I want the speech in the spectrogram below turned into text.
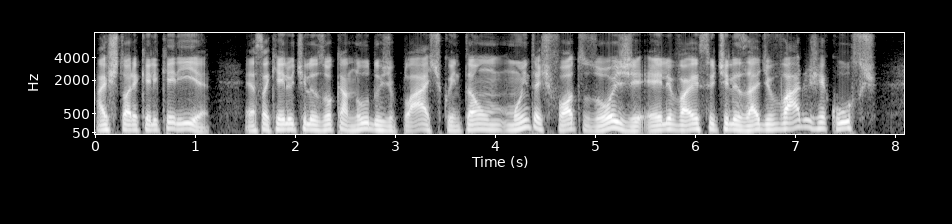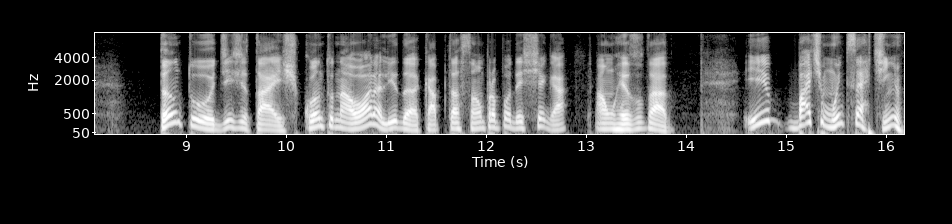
a história que ele queria. Essa aqui ele utilizou canudos de plástico, então muitas fotos hoje ele vai se utilizar de vários recursos, tanto digitais quanto na hora ali da captação para poder chegar a um resultado. E bate muito certinho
